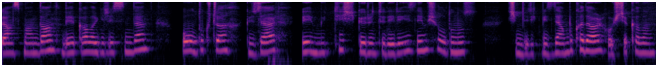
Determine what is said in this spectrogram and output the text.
lansmandan ve gala gecesinden oldukça güzel ve müthiş görüntüleri izlemiş oldunuz. Şimdilik bizden bu kadar. Hoşçakalın.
